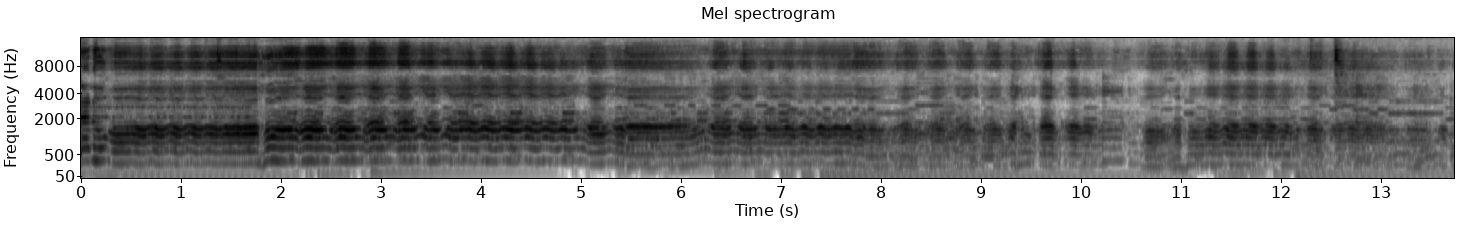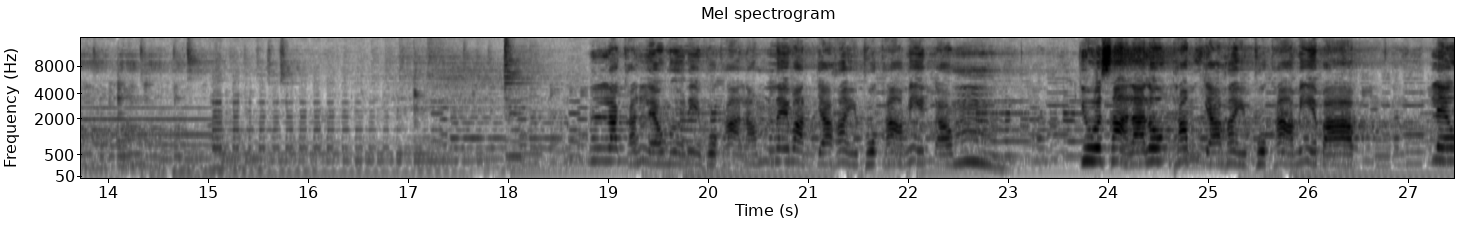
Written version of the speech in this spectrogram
ละโนละคันแล้วมือนี่พวกข้าลำในวัดอย่าให้พวกข้ามีกรรมอยู่ศาลาลงทำอย่าให้พวกข้ามีบาป แล้ว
